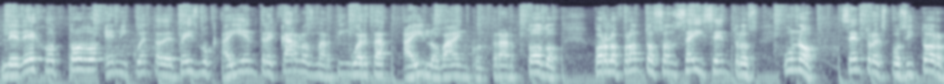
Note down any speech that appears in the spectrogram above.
Le dejo todo en mi cuenta de Facebook. Ahí entre Carlos Martín Huerta, ahí lo va a encontrar todo. Por lo pronto son seis centros. Uno, Centro Expositor,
